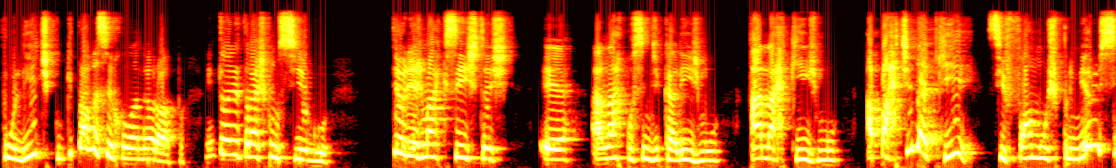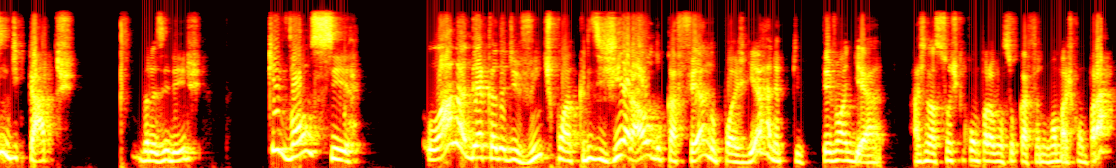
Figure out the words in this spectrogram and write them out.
político que estava circulando na Europa. Então ele traz consigo teorias marxistas, é, anarcossindicalismo, anarquismo. A partir daqui se formam os primeiros sindicatos brasileiros que vão ser lá na década de 20, com a crise geral do café no pós-guerra, né? Porque teve uma guerra, as nações que compravam seu café não vão mais comprar.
